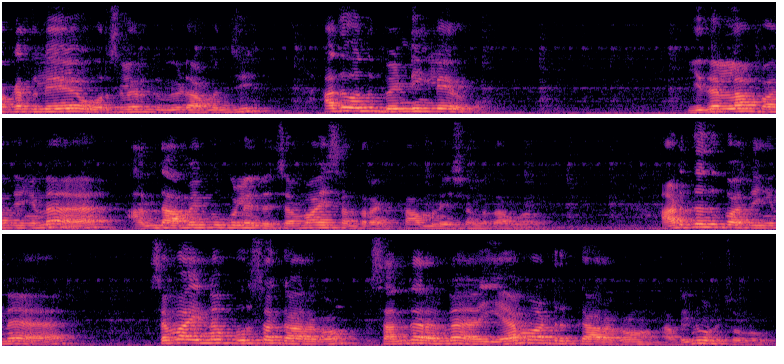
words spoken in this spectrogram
பக்கத்துலேயே ஒரு சிலருக்கு வீடு அமைஞ்சு அது வந்து பெண்டிங்லேயே இருக்கும். இதெல்லாம் பார்த்தீங்கன்னா அந்த அமைப்புக்குள்ள இந்த செவ்வாய் சந்திரன் காம்பினேஷனில் தான் வரும். அடுத்தது பார்த்தீங்கன்னா செவ்வாய்னா புருஷக்காரகம் சந்திரன்னா ஏமாற்றுக்காரகம் அப்படின்னு ஒன்று சொல்லுவோம்.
